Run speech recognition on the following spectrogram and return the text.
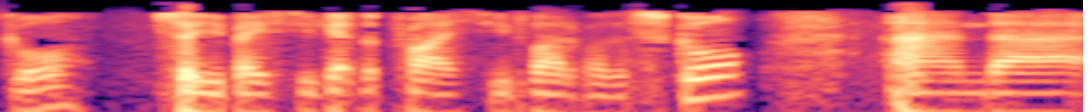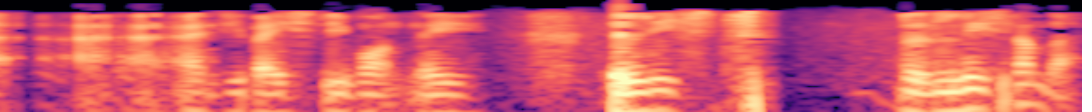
score. So you basically get the price, you divide it by the score, and uh, and you basically want the the least the least number.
